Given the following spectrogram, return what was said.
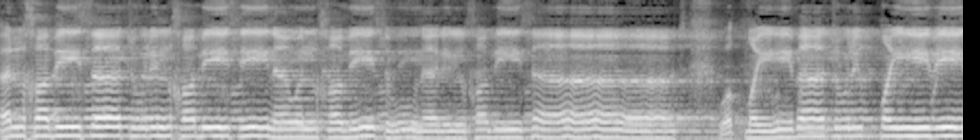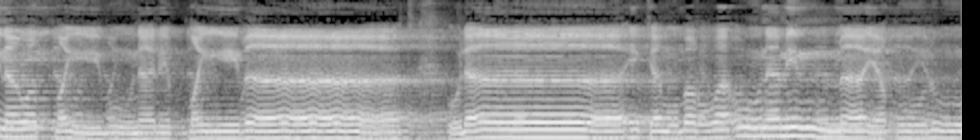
الخبيثات للخبيثين والخبيثون للخبيثات والطيبات للطيبين والطيبون للطيبات. أولئك مبرؤون مما يقولون.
